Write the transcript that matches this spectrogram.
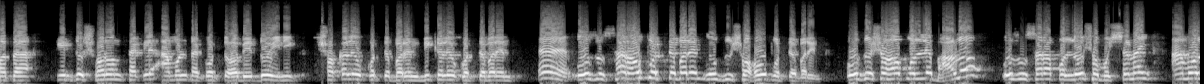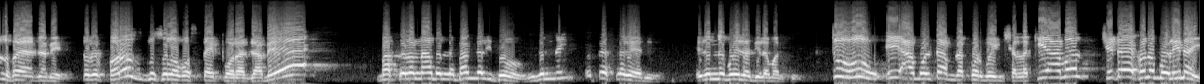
কথা, কিন্তু স্মরণ থাকলে আমলটা করতে হবে, দৈনিক সকালেও করতে পারেন, বিকালেও করতে পারেন। হ্যাঁ অজু ছাড়াও করতে পারেন, অজু সহও করতে পারেন। অজু সহ করলে ভালো, অজু ছাড়া পড়লেও সমস্যা নাই, আমল হয়ে যাবে। তবে ফরজ গোসল অবস্থায় পড়া যাবে। মাসালা না বললে বাঙালি তো, বুঝেন নাই? পেস লাগাই দিবে। এই জন্য বইলা দিলাম আর কি। তো এই আমলটা আমরা করব ইনশাল্লাহ। কি আমল? সেটা এখনও বলি নাই।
